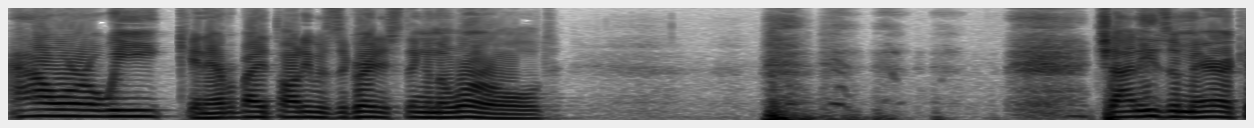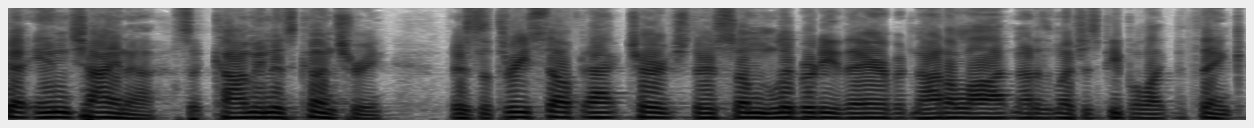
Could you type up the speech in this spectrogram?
hour a week, and everybody thought he was the greatest thing in the world. Chinese America in China. It's a communist country. There's a three self act church. There's some liberty there, but not a lot, not as much as people like to think.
